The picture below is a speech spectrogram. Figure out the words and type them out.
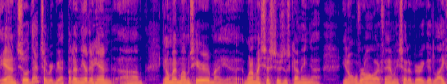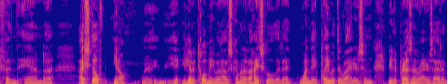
And so that's a regret. But on the other hand, um, you know, my mom's here. My, uh, one of my sisters is coming. Uh, you know, overall, our family's had a very good life and, and, uh, I still, you know, if you'd have told me when I was coming out of high school that I'd one day play with the Riders and be the president of the Riders, I'd have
